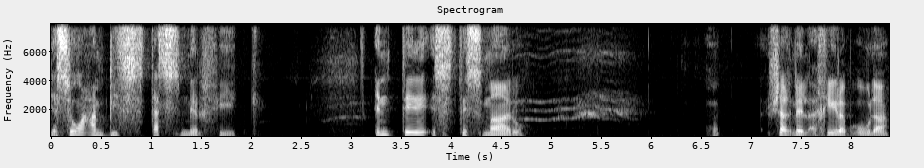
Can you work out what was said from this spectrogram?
يسوع عم بيستثمر فيك. انت استثماره. الشغلة الأخيرة بقولها.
